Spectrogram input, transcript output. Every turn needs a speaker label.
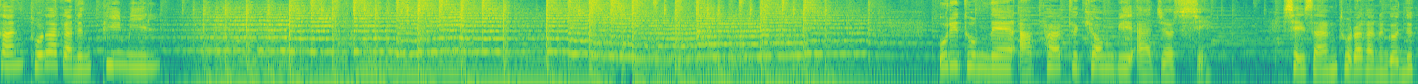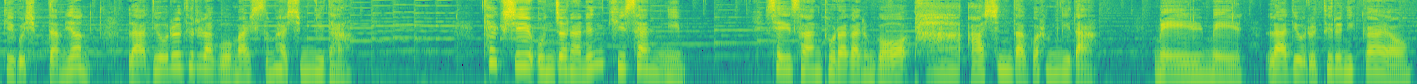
Speaker 1: 세상 돌아가는 비밀 우리 동네 아파트 경비 아저씨 세상 돌아가는 거 느끼고 싶다면 라디오를 들으라고 말씀하십니다. 택시 운전하는 기사님, 세상 돌아가는 거 다 아신다고 합니다. 매일매일 라디오를 들으니까요.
